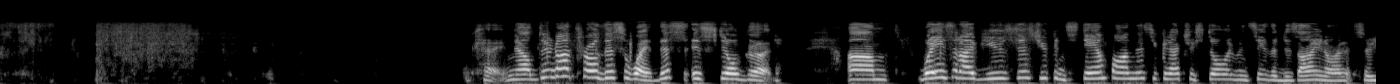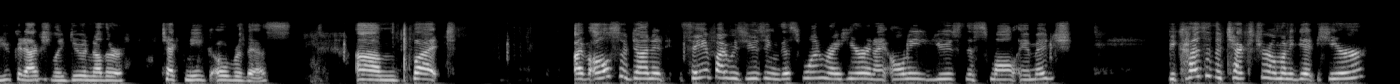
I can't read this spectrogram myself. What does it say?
Okay, now do not throw this away. This is still good. Um, ways that I've used this, you can stamp on this. You can actually still even see the design on it, so you could actually do another technique over this. Um, but I've also done it, say if I was using this one right here and I only use this small image, because of the texture I'm going to get here,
